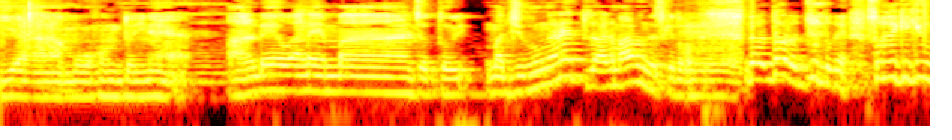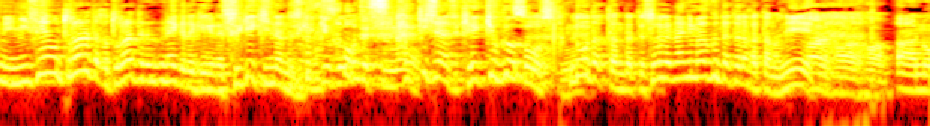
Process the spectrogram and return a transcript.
いやー、もう本当にね、あれはね、まあ、ちょっと、まあ自分がね、あれもあるんですけど、だから、だからちょっとね、それで結局ね、2000を取られたか取られてないかだけがね、すげえ気になるんです、結局。そうですねはっきりしないんです結局、そうですねどうだったんだって、それが何も役に立てなかったのに、はいはいはあの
